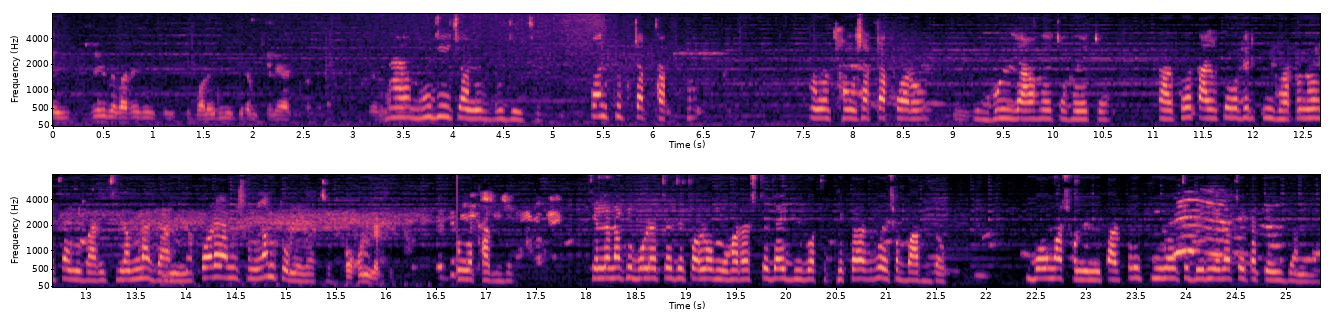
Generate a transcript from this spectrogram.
এই ছেলের ব্যাপারে কি কি বলেননি কিরম ছেলে আছে? হ্যাঁ বুঝিয়েছি অনেক বুঝিয়েছি। তখন চুপচাপ থাকতো। আমার সংসারটা করো ভুল যা হয়েছে হয়েছে। তারপরে কালকে ওদের কি ঘটনা হয়েছে আমি বাড়ি ছিলাম না জানি না। পরে আমি শুনলাম চলে গেছে। কখন গেছে? থাকবে। ছেলে নাকি বলেছে যে চলো মহারাষ্ট্রে যাই দুই বছর থেকে আসব এসব বাদ দাও। বৌমা শোনেনি তারপরে কি হয়েছে বেরিয়ে গেছে এটা কেউ জানে না।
